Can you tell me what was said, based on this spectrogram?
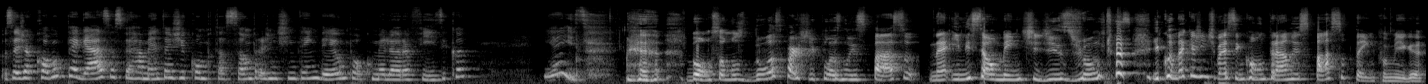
ou seja, como pegar essas ferramentas de computação para a gente entender um pouco melhor a física. E é isso. Bom, somos duas partículas no espaço, né? Inicialmente disjuntas. E quando é que a gente vai se encontrar no espaço-tempo, amiga?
